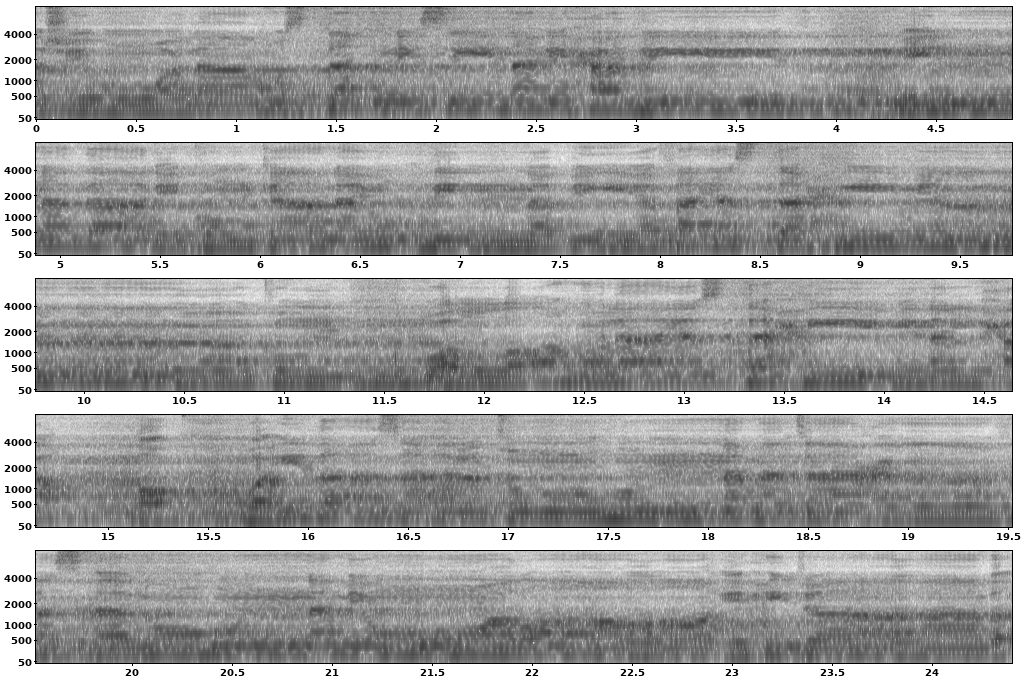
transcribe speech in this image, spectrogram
فانتشروا ولا مستأنسين لحديث إن ذلكم كان يؤذي النبي فيستحيي منكم والله لا يستحيي من الحق وإذا سألتموهن متاعا فاسألوهن من وراء حجاب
